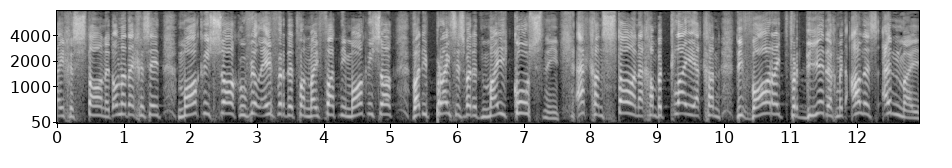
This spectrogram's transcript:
hy gestaan het, omdat hy gesê het, maak nie saak hoeveel effort dit van my vat nie, maak nie saak wat die prys is wat dit my kos nie. Ek gaan staan, ek gaan beklei, ek gaan die waarheid verdedig met alles in my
